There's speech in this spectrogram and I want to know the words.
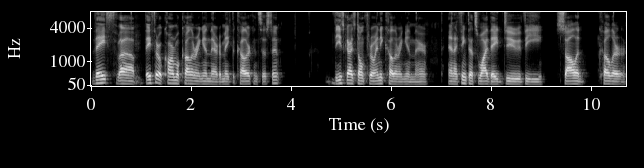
they th- uh, they throw caramel coloring in there to make the color consistent. These guys don't throw any coloring in there, and I think that's why they do the solid color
